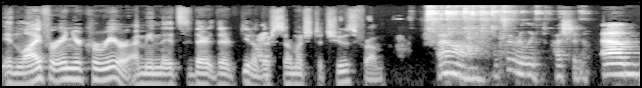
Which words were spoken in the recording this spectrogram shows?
in life or in your career? I mean, it's there there you know, right. there's so much to choose from. Oh, that's a really good question. Um,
